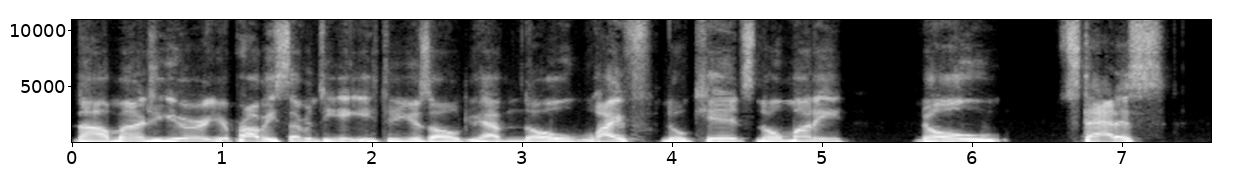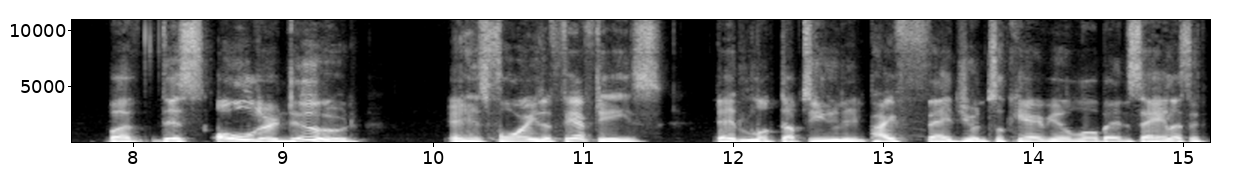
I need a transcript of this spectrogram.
Now, mind you, you're you're probably 17, 18 years old. You have no wife, no kids, no money, no status. But this older dude in his 40s or 50s that looked up to you and probably fed you and took care of you a little bit and say, hey, listen,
